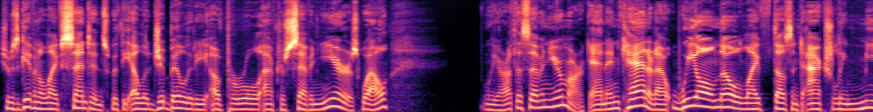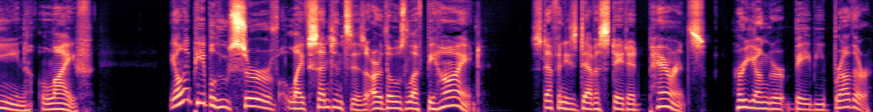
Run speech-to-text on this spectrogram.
She was given a life sentence with the eligibility of parole after seven years. Well, we are at the seven year mark. And in Canada, we all know life doesn't actually mean life. The only people who serve life sentences are those left behind Stefanie's devastated parents, her younger baby brother,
